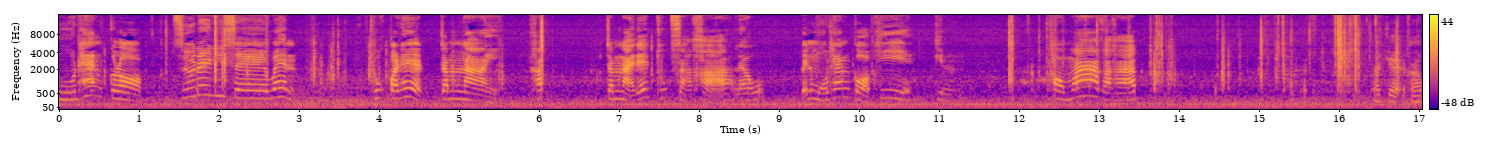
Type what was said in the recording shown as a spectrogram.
หมูแท่งกรอบ ซื้อได้ที่เซเว่นทุกประเทศจำหน่ายครับจำหน่ายได้ทุกสาขาแล้วเป็นหมูแท่งกรอบที่กลิ่นหอมมากอะครับอาแกะครับ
